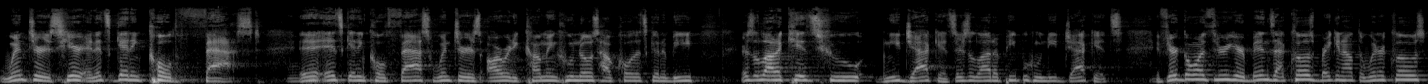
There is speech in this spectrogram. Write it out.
Winter is here and it's getting cold fast. Mm-hmm. It's getting cold fast. Winter is already coming. Who knows how cold it's going to be? There's a lot of kids who need jackets. There's a lot of people who need jackets. If you're going through your bins at clothes, breaking out the winter clothes,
